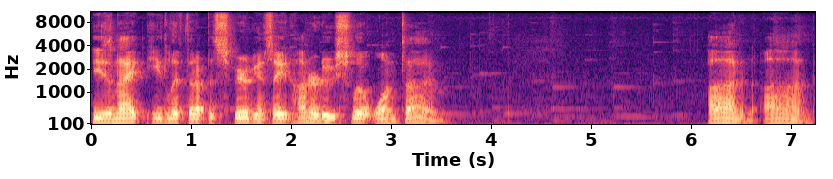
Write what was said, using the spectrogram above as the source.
Eznite, he lifted up his spear against 800 who slew at one time. On and on.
